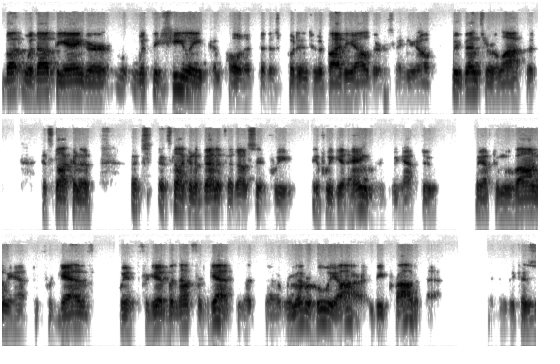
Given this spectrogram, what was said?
but without the anger, with the healing component that is put into it by the elders. And you know, we've been through a lot, but it's not going to it's it's not going to benefit us if we if we get angry. We have to we have to move on. We have to forgive. We have to forgive, but not forget. But uh, remember who we are and be proud of that, because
